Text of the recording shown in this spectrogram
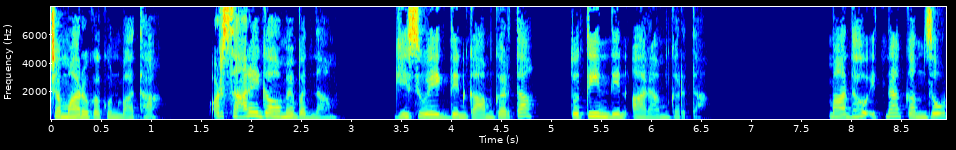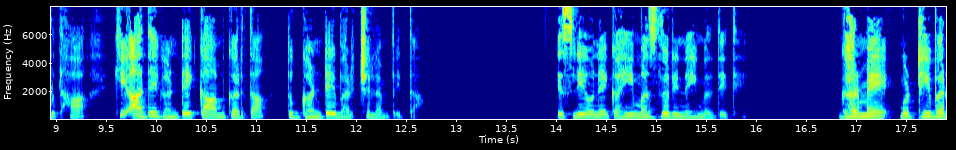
चमारों का कुनबा था और सारे गाँव में बदनाम। घीसू एक दिन काम करता तो तीन दिन आराम करता। माधव इतना कमज़ोर था कि आधे घंटे काम करता तो घंटे भर चिलम पीता। इसलिए उन्हें कहीं मजदूरी नहीं मिलती थी। घर में मुट्ठी भर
